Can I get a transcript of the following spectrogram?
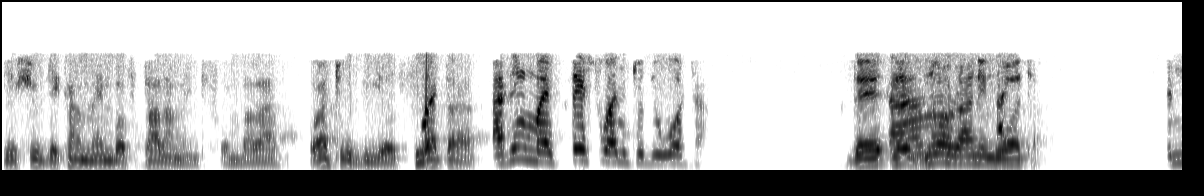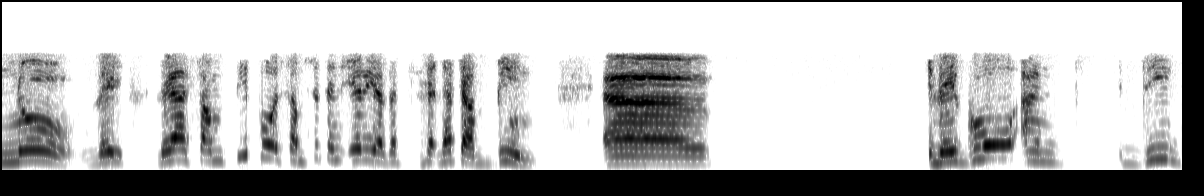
if you become member of parliament from Mbabala. What would be your what are, I think my first one to be water. There, there's um, no running water. I, no, they there are some people, some certain areas that that have been. Uh, they go and dig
